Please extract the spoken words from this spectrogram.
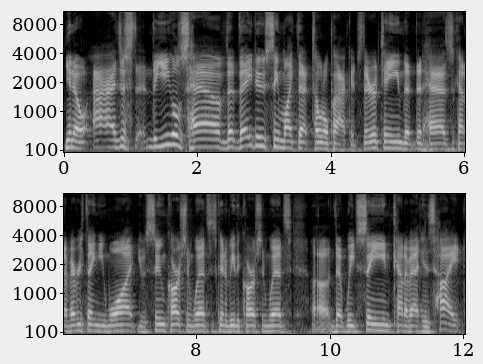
you know, I just the Eagles have that they do seem like that total package. They're a team that, that has kind of everything you want. You assume Carson Wentz is going to be the Carson Wentz uh, that we've seen kind of at his height.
